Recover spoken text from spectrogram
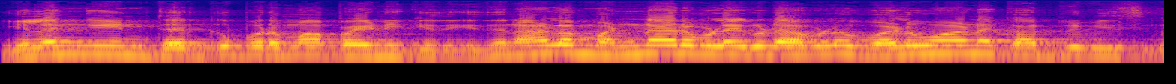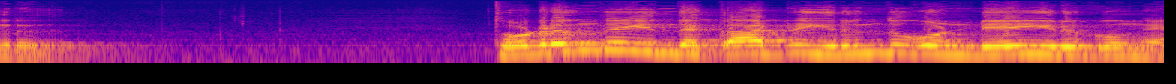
இலங்கையின் தெற்கு புறமாக பயணிக்குது. இதனால் மன்னார் வளைகுடாவில் வலுவான காற்று வீசுகிறது. தொடர்ந்து இந்த காற்று இருந்து கொண்டே இருக்குங்க.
